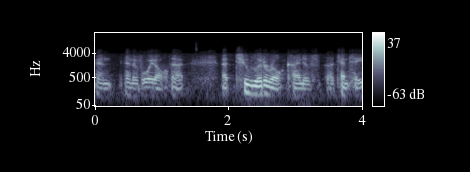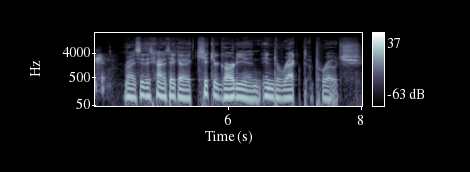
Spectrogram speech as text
and and avoid all that that too literal kind of uh, temptation. Right. So they kind of take a Kierkegaardian indirect approach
